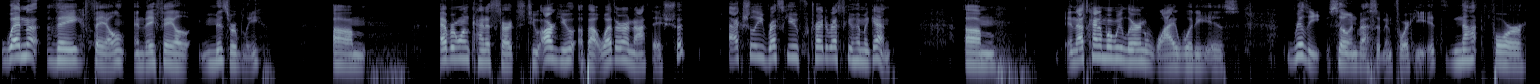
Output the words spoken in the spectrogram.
when they fail and they fail miserably, um, everyone kind of starts to argue about whether or not they should actually rescue, try to rescue him again. Um, and that's kind of when we learn why Woody is really so invested in Forky. It's not for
